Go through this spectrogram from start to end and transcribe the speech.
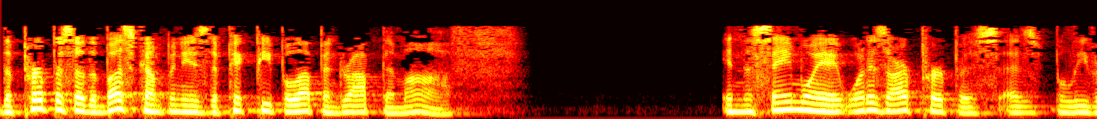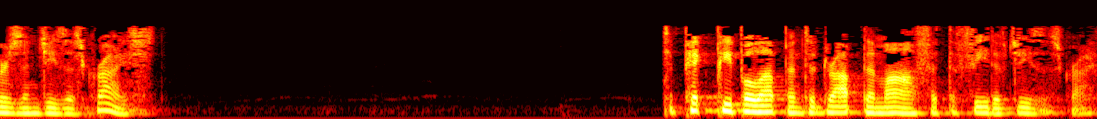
The purpose of the bus company is to pick people up and drop them off. In the same way, what is our purpose as believers in Jesus Christ? To pick people up and to drop them off at the feet of Jesus Christ.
